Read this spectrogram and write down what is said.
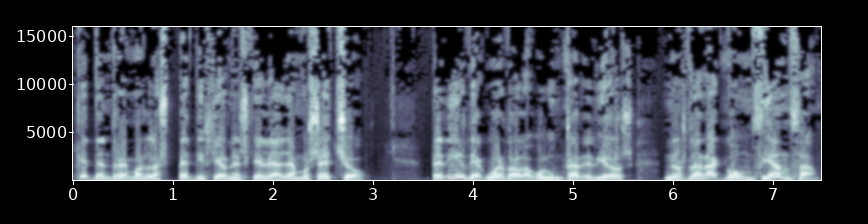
que tendremos las peticiones que le hayamos hecho. Pedir de acuerdo a la voluntad de Dios nos dará confianza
